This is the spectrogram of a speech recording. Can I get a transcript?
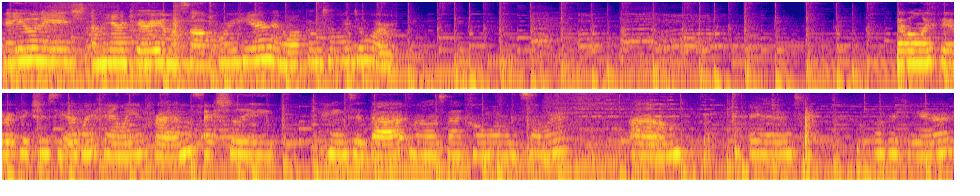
Hey UNH, I'm Hannah Carey, I'm a sophomore here, and welcome to my dorm. I have all my favorite pictures here of my family and friends. I actually painted that when I was back home over the summer. Um, and over here,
